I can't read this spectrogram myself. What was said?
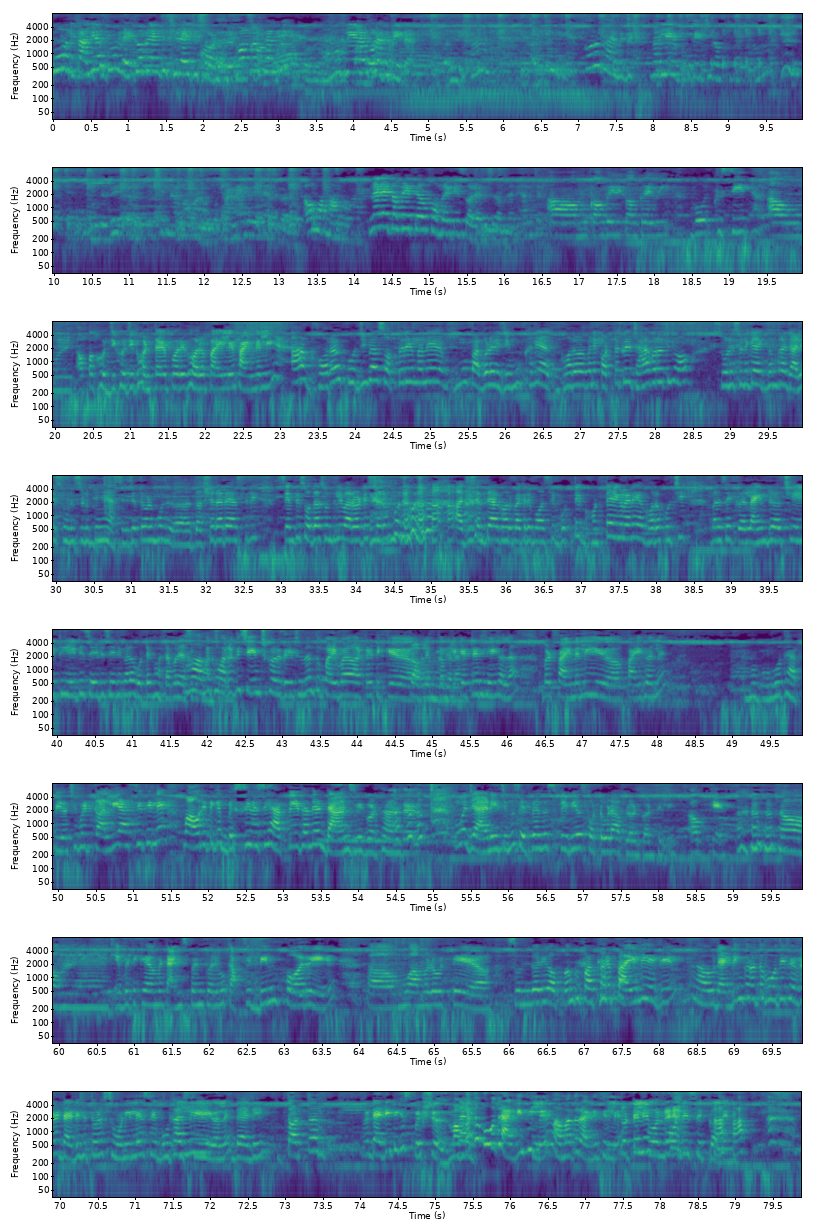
ମୁଁ କାଲି ଆସି ମୁଁ ମେକଅପ୍ ରେ ଏମିତି ଛିଡ଼ା ହେଇଛି ସର୍ଟରେ କ'ଣ କରିଥାନ୍ତି ମୁଁ ଫ୍ରି ଆସିଥାନ୍ତି ଦୁଇଟା କ'ଣ ଖାଇବି ନହେଲେ ସେଇଠି ଓହୋ ହଁ ହଁ ନାଇଁ ନାଇଁ ତମେ ଏତେ ଆଉ ଫର୍ମାଲିଟିଜ୍ କରିବାର ଅଛି ଦରକାର ନାହିଁ ମୁଁ କ'ଣ କହିବି କ'ଣ କହିବି ବହୁତ ଖୁସି ଆଉ ଅପା ଖୋଜି ଖୋଜି ଘଣ୍ଟାଏ ପରେ ଘର ପାଇଲେ ଫାଇନାଲି ଆ ଘର ଖୋଜିବା ସତରେ ମାନେ ମୁଁ ପାଗଳ ହେଇଛି ମୁଁ ଖାଲି ଘର ମାନେ କଟକରେ ଯାହା ଘର ଥିବ ଶୁଣି ଶୁଣିକା ଏକଦମ ପୁରା ଗାଳି ଶୁଣି ଶୁଣିକି ହିଁ ଆସିବି ଯେତେବେଳେ ମୁଁ ଦଶହରାରେ ଆସିଲି ସେମିତି ସୋଦା ଶୁଣିଥିଲି ବାରବାଟୀ ଷ୍ଟାଡିୟମ୍ ଆଜି ସେମିତି ଆ ଘର ପାଖରେ ପହଞ୍ଚିଲି ଗୋଟେ ଘଣ୍ଟା ହେଇଗଲାଣି ଆ ଘର ଖୋଜି ମାନେ ସେ ଲାଇନ୍ରେ ଅଛି ଏଇଠି ଏଇଠି ସେଇଠି ସେଇଠି ଗଲା ଗୋଟେ ଘଣ୍ଟା ପରେ ଆସିଲି ଆମେ ଘର ବି ଚେଞ୍ଜ କରିଦେଇଛୁ ନା ତ ପାଇବାଟା ଟିକେ ପ୍ରୋବ୍ଲେମ୍ କମ୍ପ୍ଲିକେଟେଡ୍ ହେଇଗଲା ବଟ୍ ଫାଇନାଲି ପାଇଗଲେ ମୁଁ ବହୁତ ହ୍ୟାପି ଅଛି ବଟ୍ କାଲି ଆସିଥିଲେ ମୁଁ ଆହୁରି ଟିକେ ବେଶୀ ବେଶୀ ହ୍ୟାପି ହେଇଥାନ୍ତି ଆଉ ଡ୍ୟାନ୍ସ ବି କରିଥାନ୍ତେ ମୁଁ ଜାଣିଛି ମୁଁ ସେଥିପାଇଁ ତ ପ୍ରିଭିୟସ୍ ଫଟୋ ଗୁଡ଼ା ଅପଲୋଡ଼ କରିଥିଲି ଓକେ ତ ଏବେ ଟିକେ ଆମେ ଟାଇମ୍ ସ୍ପେଣ୍ଡ କରିବୁ କାଫି ଦିନ ପରେ ମୁଁ ଆମର ଗୋଟେ ସୁନ୍ଦରୀ ଅପାଙ୍କ ପାଖରେ ପାଇଲି ଏଗେନ୍ ଆଉ ଡ୍ୟାଡ଼ିଙ୍କର ତ ବହୁତ ହି ଫେଭରେଟ୍ ଡ୍ୟାଡ଼ି ଯେତେବେଳେ ଶୁଣିଲେ ସେ ବହୁତ ଖୁସି ହେଇଗଲେ ଡ୍ୟାଡ଼ି ତରତର तो डैडी ଟିକେ ସ୍ପେଶାଲ ମାମା ତ ବହୁତ ରାଗି ଥିଲେ ମାମା ତ ରାଗି ଥିଲେ ଟୋଟାଲି ଫୋନରେ ରିସିଭ୍ କଲେନି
